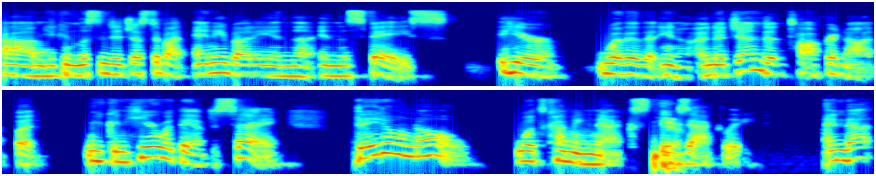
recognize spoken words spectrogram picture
Um, you can listen to just about anybody in the in the space here, whether that you know an agenda talk or not. But you can hear what they have to say. They don't know what's coming next yeah. exactly. And that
